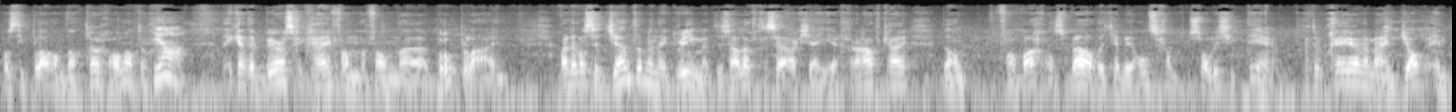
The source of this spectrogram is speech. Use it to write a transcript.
was die plan om dan terug Holland te gaan. Ja. Ik heb de beurs gekregen van, van uh, Broeplaai. Maar dat was een gentleman agreement. Dus hij had gezegd, als jij je graad krijgt, dan verwacht ons wel dat je bij ons gaat solliciteren. En toen kreeg je mij een job in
